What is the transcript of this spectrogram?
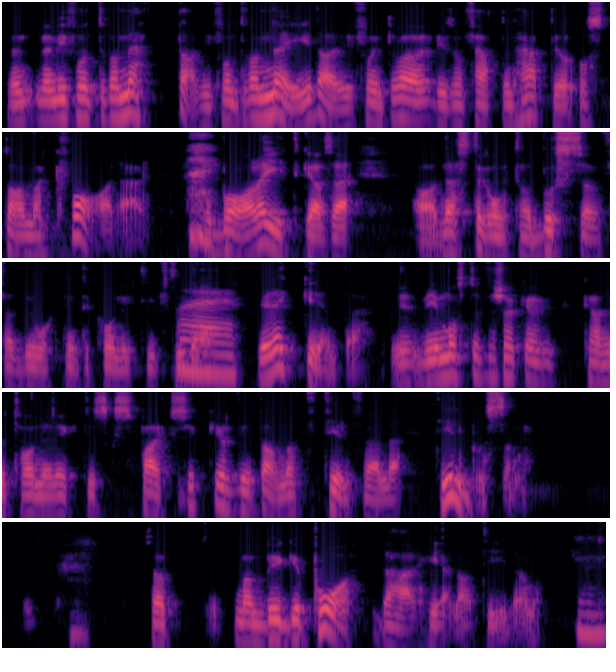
Men, men, vi får inte vara mätta, vi får inte vara nöjda, vi får inte vara liksom fat and happy och, och stanna kvar där. Och bara idka så här, ja, nästa gång ta bussen för att vi åkte inte kollektivt idag. Nej. Det räcker inte. Vi, vi måste försöka kanske ta en elektrisk sparkcykel vid ett annat tillfälle till bussen. Så att man bygger på det här hela tiden. Mm.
